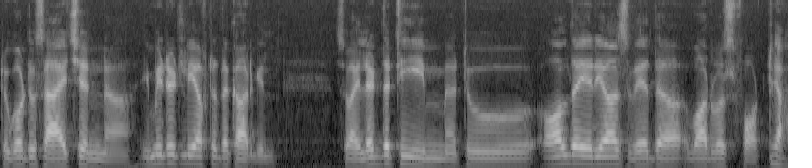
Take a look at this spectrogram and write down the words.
to go to Siachen uh, immediately after the Kargil. So I led the team uh, to all the areas where the war was fought. Yeah.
